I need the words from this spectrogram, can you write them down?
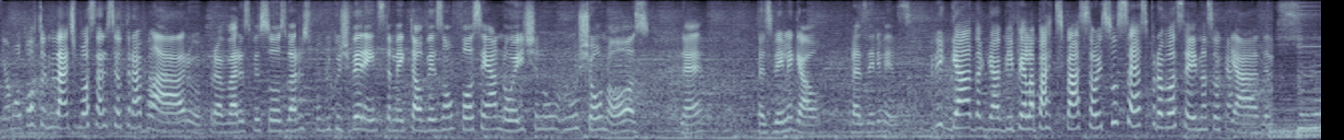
É uma oportunidade de mostrar o seu trabalho. Claro, para várias pessoas, vários públicos diferentes também, que talvez não fossem à noite num, num show nosso, né? Mas bem legal. Prazer imenso. Obrigada, Gabi, pela participação e sucesso para você aí na sua carreira. Obrigada.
